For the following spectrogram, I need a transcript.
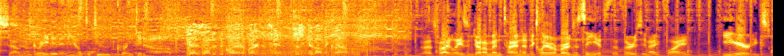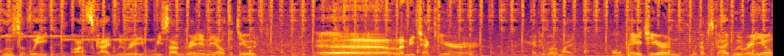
sounding great at any altitude, crank it up. You guys ought to declare an emergency and just get on the ground. That's right, ladies and gentlemen. Time to declare an emergency. It's the Thursday night flying here exclusively on Sky Blue Radio. We sound great in the altitude. Uh, let me check here. I gotta go to my homepage here and look up Sky Blue Radio.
